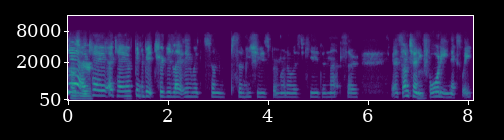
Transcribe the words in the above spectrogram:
Yeah, your okay, okay. I've been a bit triggered lately with some some issues from when I was a kid and that. So, yeah, yes, I'm turning Mm. 40 next week.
